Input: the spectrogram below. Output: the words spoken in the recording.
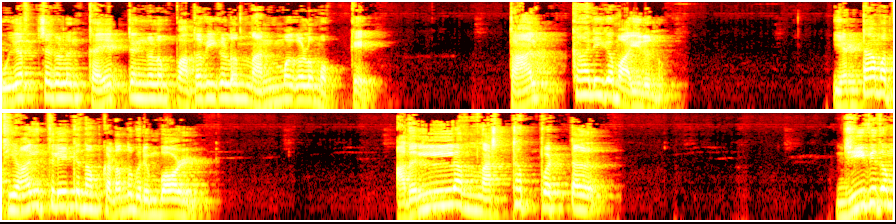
ഉയർച്ചകളും കയറ്റങ്ങളും പദവികളും നന്മകളുമൊക്കെ താൽക്കാലികമായിരുന്നു. എട്ടാം അധ്യായത്തിലേക്ക് നാം കടന്നു വരുമ്പോൾ അതെല്ലാം നഷ്ടപ്പെട്ട് ജീവിതം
